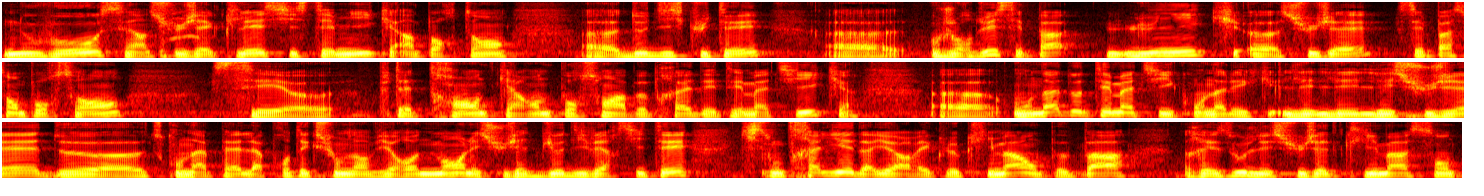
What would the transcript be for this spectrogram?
nouveau, c'est un sujet clé, systémique, important euh, de discuter. Euh, Aujourd'hui, c'est pas l'unique euh, sujet, c'est pas 100% c'est euh, peut-être 30-40% à peu près des thématiques. Euh, on a d'autres thématiques. On a les, sujets de euh, ce qu'on appelle la protection de l'environnement, les sujets de biodiversité, qui sont très liés d'ailleurs avec le climat. On ne peut pas résoudre les sujets de climat sans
